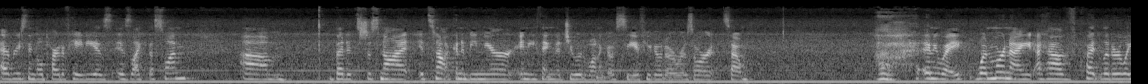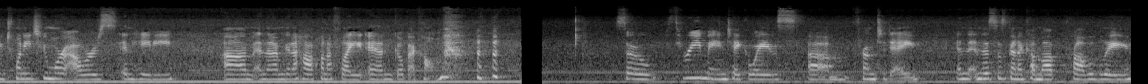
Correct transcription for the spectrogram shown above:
every single part of Haiti is, is like this one. Um, but it's just not, it's not going to be near anything that you would want to go see if you go to a resort. So anyway, one more night. I have quite literally 22 more hours in Haiti. Um, and then I'm going to hop on a flight and go back home. So, three main takeaways um, from today, and, and this is going to come up probably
